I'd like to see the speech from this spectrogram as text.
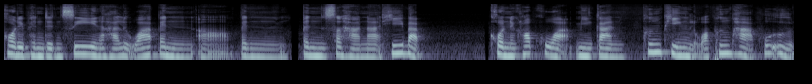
codependency นะคะ หรือว่าเป็นเป็นเป็นสถานะที่แบบคนในครอบครัวมีการพึ่งพิง หรือว่าพึ่งพาผู้อื่น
